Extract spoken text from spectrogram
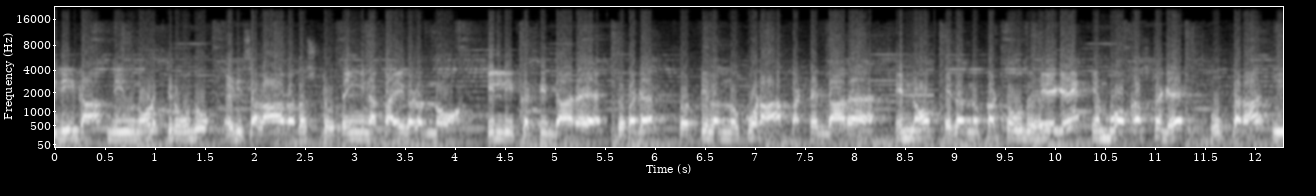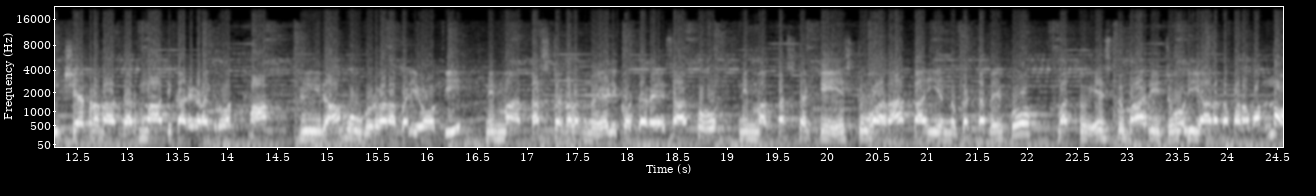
ಇದೀಗ ನೀವು ನೋಡುತ್ತಿರುವುದು ಎಡಿಸಲಾಗದಷ್ಟು ತೆಂಗಿನಕಾಯಿಗಳನ್ನು ಇಲ್ಲಿ ಕಟ್ಟಿದ್ದಾರೆ. ಜೊತೆಗೆ ತೊಟ್ಟಿಲನ್ನು ಕೂಡ ಕಟ್ಟಿದ್ದಾರೆ. ಇನ್ನು ಇದನ್ನು ಕಟ್ಟುವುದು ಹೇಗೆ ಎಂಬುವ ಪ್ರಶ್ನೆಗೆ ಉತ್ತರ ಈ ಕ್ಷೇತ್ರದ ಧರ್ಮಾಧಿಕಾರಿಗಳಾಗಿರುವಂತಹ ಶ್ರೀರಾಮು ಗುರುಗಳ ಬಳಿ ಹೋಗಿ ನಿಮ್ಮ ಕಷ್ಟಗಳನ್ನು ಹೇಳಿಕೊಟ್ಟರೆ ಸಾಕು. ನಿಮ್ಮ ಕಷ್ಟಕ್ಕೆ ಎಷ್ಟು ವಾರ ಕಾಯಿಯನ್ನು ಕಟ್ಟಬೇಕು ಮತ್ತು ಎಷ್ಟು ಬಾರಿ ಜೋಡಿ ಪರವನ್ನು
